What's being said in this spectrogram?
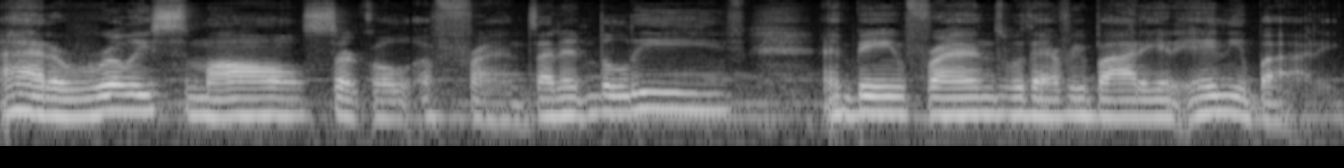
I had a really small circle of friends. I didn't believe in being friends with everybody and anybody.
